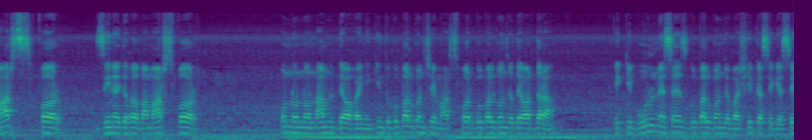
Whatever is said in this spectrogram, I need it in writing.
মার্চ ফর জিনাইদহ বা মার্চ ফর অন্য অন্য নাম দেওয়া হয়নি, কিন্তু গোপালগঞ্জে মার্চ ফর গোপালগঞ্জ দেওয়ার দ্বারা একটি ভুল মেসেজ গোপালগঞ্জবাসীর কাছে গেছে,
